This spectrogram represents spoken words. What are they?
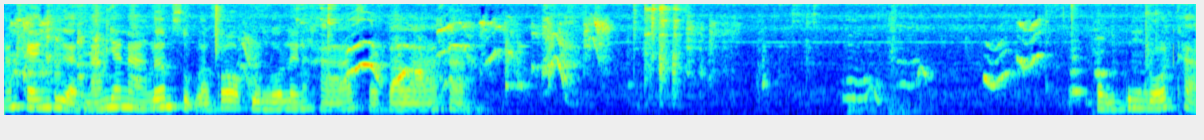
น้ำแกงเดือดน้ำยะนางเริ่มสุกแล้วก็ปรุงรสเลยนะคะ ใส่ปลาร้าค่ะ ผงปรุงรสค่ะ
